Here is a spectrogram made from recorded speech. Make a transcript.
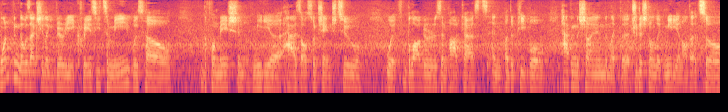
one thing that was actually like very crazy to me was how the formation of media has also changed too, with bloggers and podcasts and other people having the shine than like the traditional like media and all that. So,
